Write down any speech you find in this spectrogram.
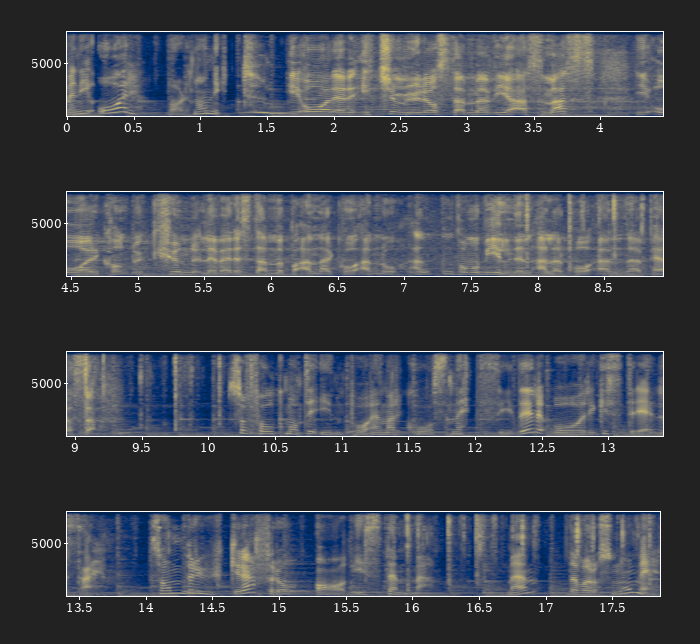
Men i år var det noe nytt. I år er det ikke mulig å stemme via SMS. I år kan du kun levere stemme på nrk.no, enten på mobilen din eller på en eh, PC. Så folk måtte inn på NRKs nettsider og registrere seg. Som brukere for å avgi stemme. Men det var også noe mer.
